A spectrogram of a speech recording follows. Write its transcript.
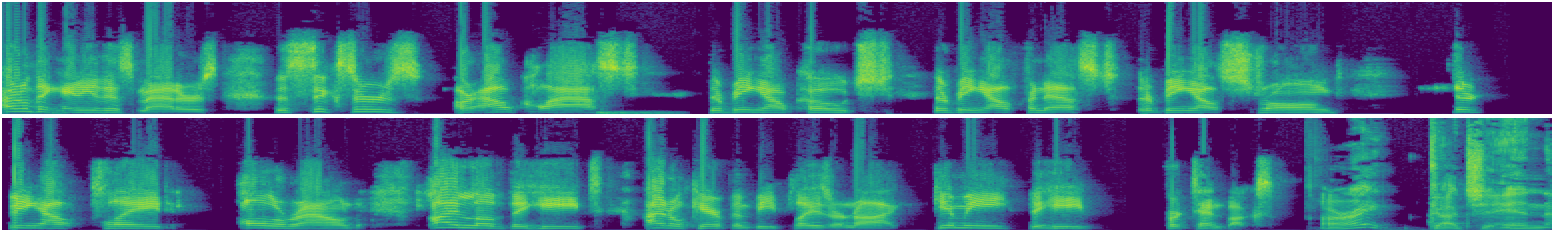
I don't think any of this matters. The Sixers are outclassed. They're being outcoached. They're being outfinessed. They're being outstronged. They're being outplayed all around. I love the Heat. I don't care if Embiid plays or not. Give me the Heat for ten bucks. All right, gotcha. And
